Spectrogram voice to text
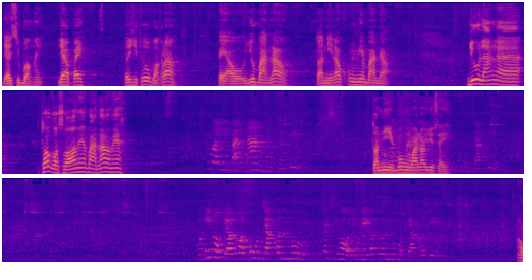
เดี๋ยวสิบอกให้แล้วไปเดี๋ยวสิโทรบอกเราไปเอาอยู่บ้านเรา ตอนนี้เราคงมีบ้านแล้วอยู่หลังอะท่อกสแม่บ้านเล่าไหมตอนนี้บ่งว่าเราอยู่ใส่เอา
